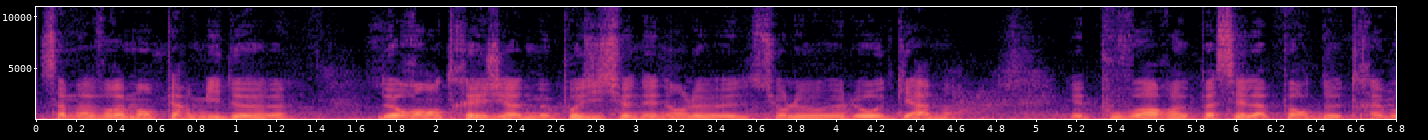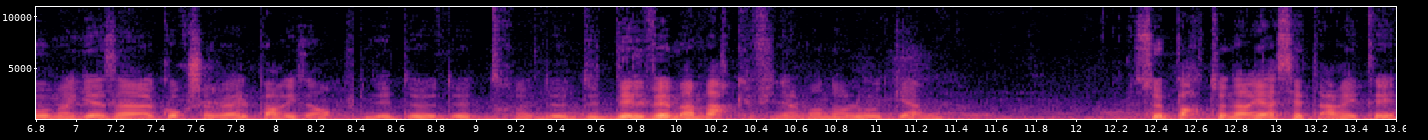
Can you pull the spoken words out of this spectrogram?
Ça m'a vraiment permis de, de rentrer, de me positionner sur le, haut de gamme et de pouvoir euh, passer la porte de très beaux magasins à Courchevel par exemple, et d'élever ma marque finalement dans le haut de gamme. Ce partenariat s'est arrêté.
